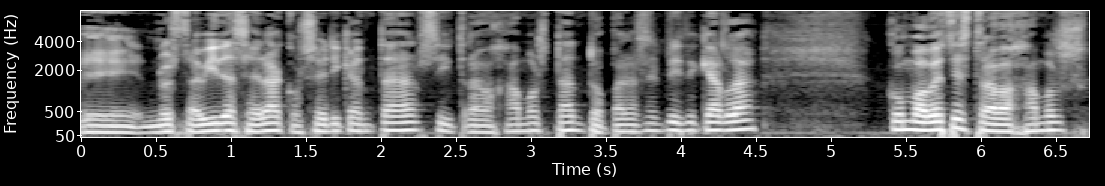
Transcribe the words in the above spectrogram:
eh, nuestra vida será coser y cantar si trabajamos tanto para simplificarla como a veces trabajamos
